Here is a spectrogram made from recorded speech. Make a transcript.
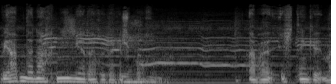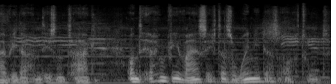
Wir haben danach nie mehr darüber gesprochen. Aber ich denke immer wieder an diesen Tag. Und irgendwie weiß ich, dass Winnie das auch tut.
